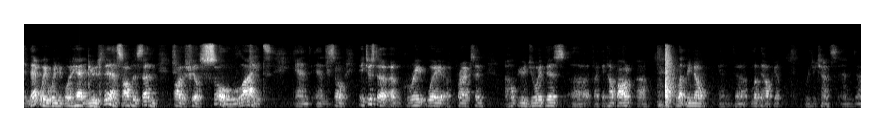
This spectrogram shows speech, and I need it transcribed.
And that way, when you go ahead and use this, all of a sudden, oh, this feels so light. And, and so it's just a, a great way of practicing. I hope you enjoyed this. Uh, if I can help out, uh, let me know, and uh, love to help you with your chance. And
